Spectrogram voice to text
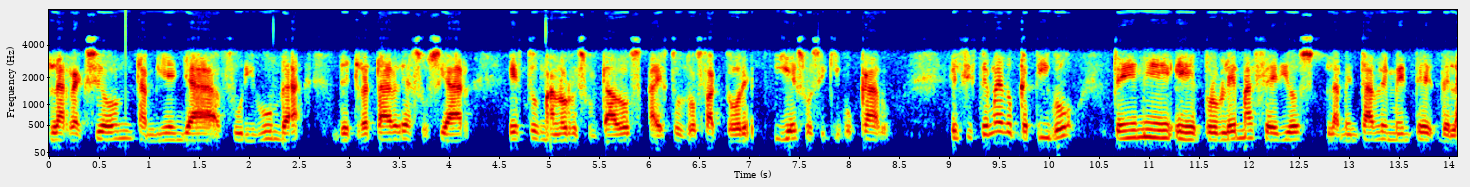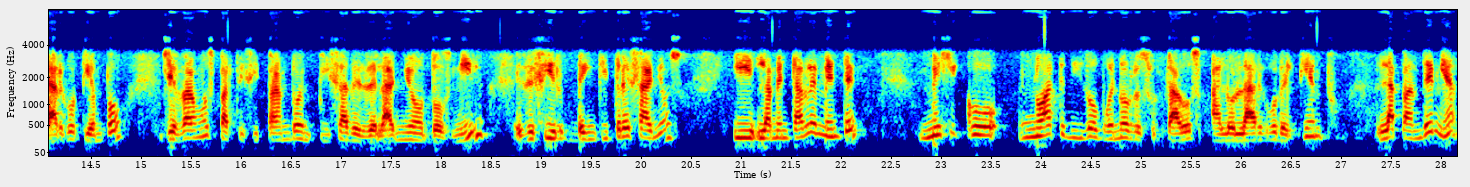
la reacción también ya furibunda de tratar de asociar estos malos resultados a estos dos factores y eso es equivocado. El sistema educativo tiene eh, problemas serios, lamentablemente, de largo tiempo. Llevamos participando en PISA desde el año 2000, es decir, 23 años, y lamentablemente México no ha tenido buenos resultados a lo largo del tiempo. La pandemia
